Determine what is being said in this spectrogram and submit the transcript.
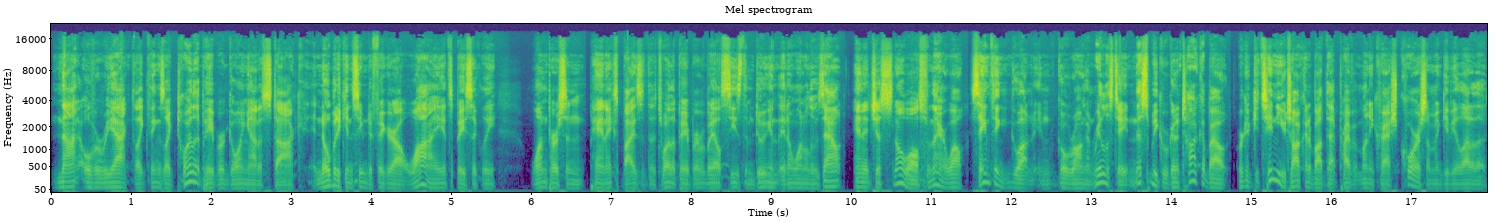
not overreact, like things like toilet paper going out of stock, and nobody can seem to figure out why. It's basically one person panics, buys the toilet paper, everybody else sees them doing it, they don't want to lose out, and it just snowballs from there. Well, same thing can go out and go wrong in real estate. And this week we're going to talk about, we're going to continue talking about that private money crash course. I'm going to give you a lot of the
